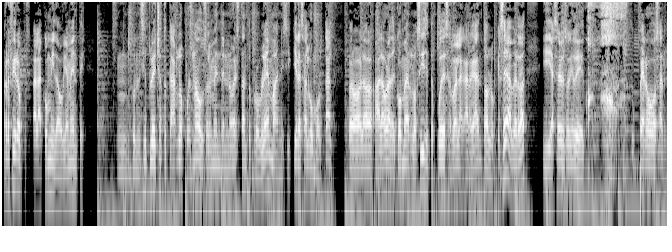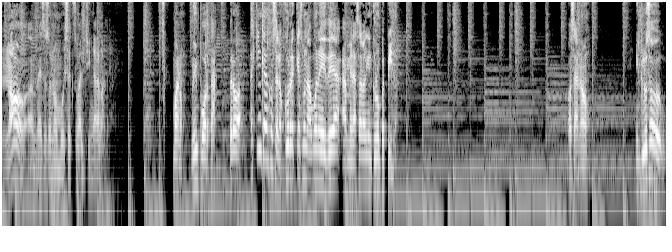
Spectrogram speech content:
me refiero pues, a la comida, obviamente. Mm, con el simple hecho de tocarlo, pues no, usualmente no es tanto problema, ni siquiera es algo mortal. Pero a la, hora de comerlo, sí, se te puede cerrar la garganta o lo que sea, ¿verdad? Y hacer el sonido de... Pero, o sea, no, eso sonó muy sexual, chingada madre. Bueno, no importa. Pero, ¿a quién carajo se le ocurre que es una buena idea amenazar a alguien con un pepino? O sea, no. Incluso,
